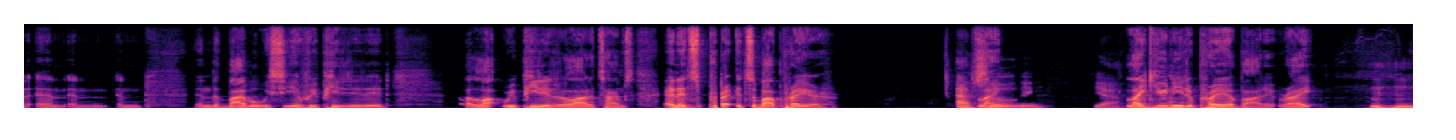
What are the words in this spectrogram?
it and and and in the bible we see it repeated it a lot repeated a lot of times and it's it's about prayer Absolutely. yeah. like you need to pray about it right hmm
